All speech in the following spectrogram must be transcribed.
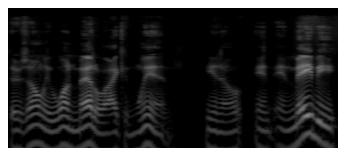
there's only one medal I can win, you know, and, and maybe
